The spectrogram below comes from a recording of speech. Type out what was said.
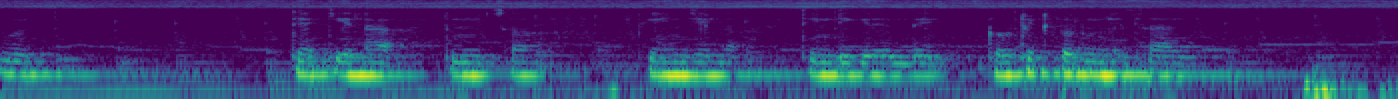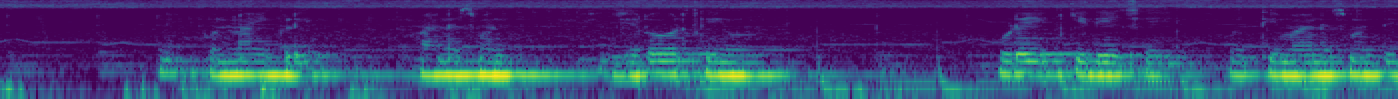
व त्या केला तुमचा पी एन जीला तीन डिग्रीमध्ये रोटेट करून घ्यायचा आहे. आणि पुन्हा इकडे मायनसमध्ये झिरोवरती येऊन पुढे इतकी द्यायची. आहे व ती मायनसमध्ये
